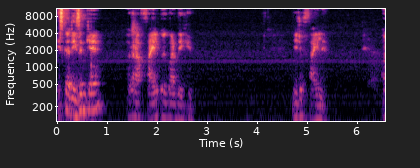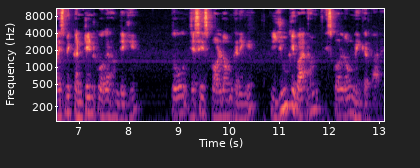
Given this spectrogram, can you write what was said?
इसका रीज़न क्या है? अगर आप फ़ाइल को एक बार देखें। ये जो फ़ाइल है। और इसमें कंटेंट को अगर हम देखें तो जैसे स्क्रॉल डाउन करेंगे यू के बाद हम स्क्रॉल डाउन नहीं कर पा रहे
